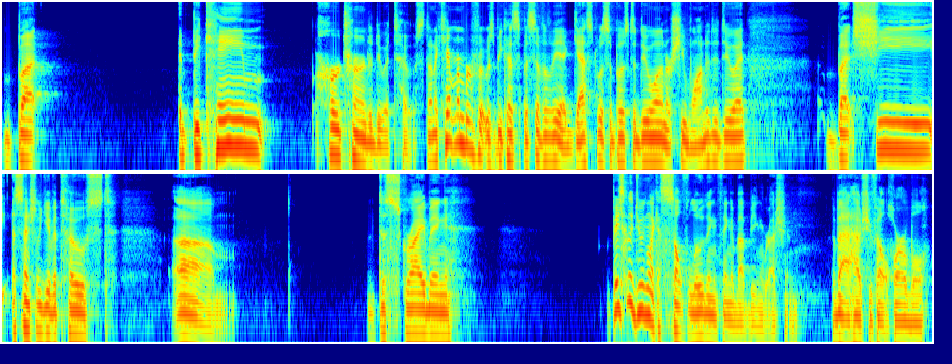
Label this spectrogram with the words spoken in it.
but it became her turn to do a toast. And I can't remember if it was because specifically a guest was supposed to do one or she wanted to do it. But she essentially gave a toast um, describing basically doing like a self loathing thing about being Russian, about how she felt horrible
